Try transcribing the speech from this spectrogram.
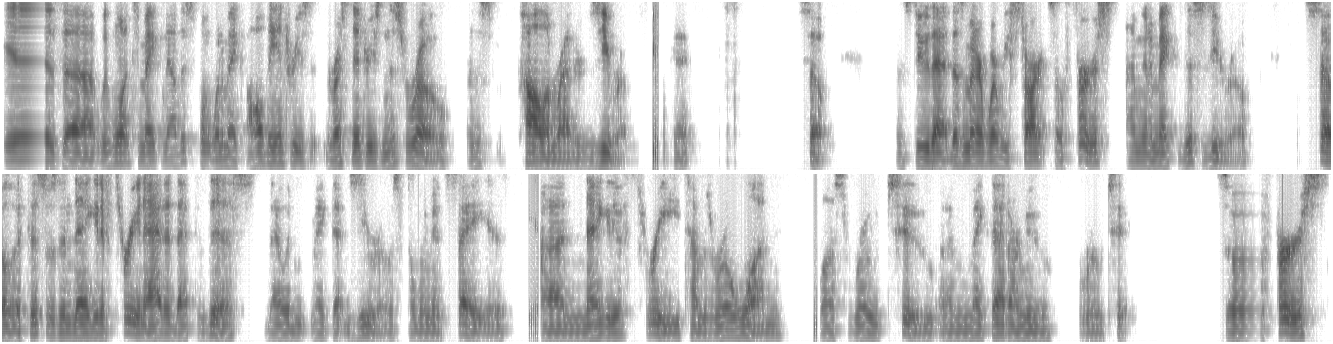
is uh, we want to make, now this point, we want to make all the entries, the rest of the entries in this row, or this column rather, zero. Okay. So Let's do that. Doesn't matter where we start. So first, I'm going to make this zero. So if this was a negative three and added that to this, that would make that zero. So what I'm going to say is uh, negative three times row one plus row two, and I'm going to make that our new row two. So first,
